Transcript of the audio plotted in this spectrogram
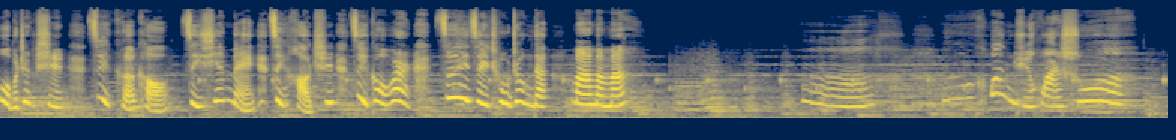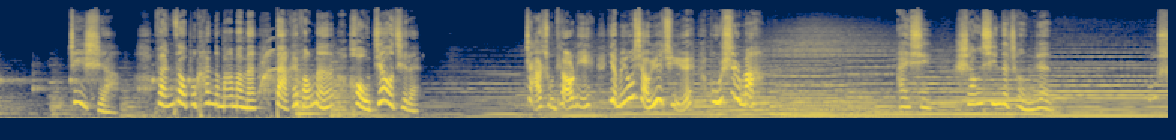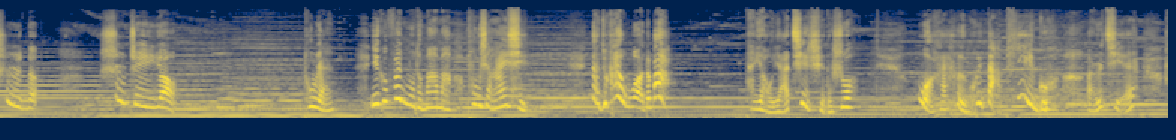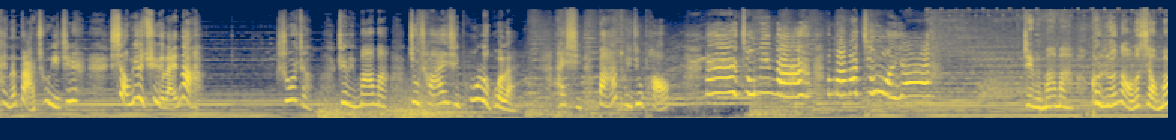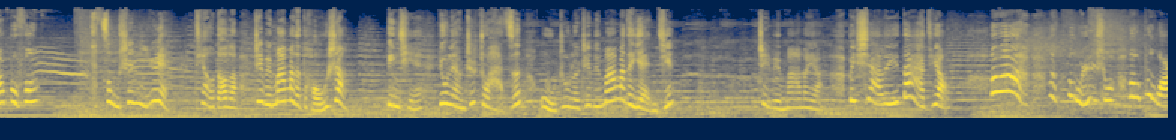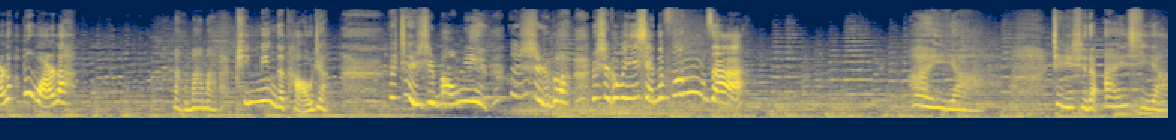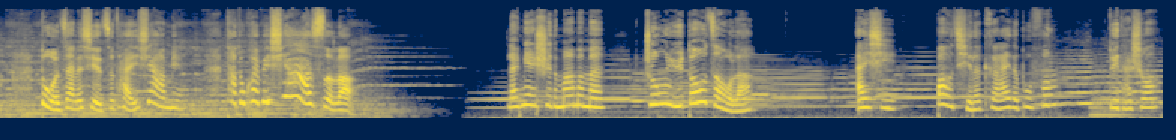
我不正是最可口、最鲜美、最好吃、最够味儿、最最出众的妈妈吗？嗯，换句话说，这时啊，烦躁不堪的妈妈们打开房门，吼叫起来：“炸薯条里也没有小乐曲，不是吗？”艾希。伤心的承认：“是的，是这样。”突然，一个愤怒的妈妈扑向艾希，“那就看我的吧！”她咬牙切齿地说：“我还很会打屁股，而且还能打出一支小乐曲来呢。”说着，这位妈妈就朝艾希扑了过来。艾希拔腿就跑，救命啊！妈妈救我呀！这位妈妈可惹恼了小猫布风，她纵身一跃，跳到了这位妈妈的头上，并且用两只爪子捂住了这位妈妈的眼睛。这位妈妈呀，被吓了一大跳，啊！我认输，不玩了，不玩了。那个妈妈拼命的逃着。这是猫咪是个是个危险的疯子！哎呀，这时的艾希呀，躲在了写字台下面，他都快被吓死了。来面试的妈妈们终于都走了，艾希抱起了可爱的布风，对他说：“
